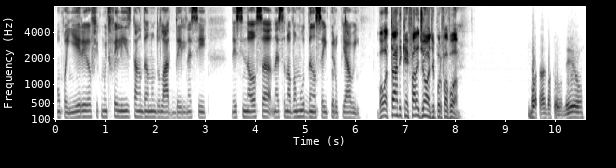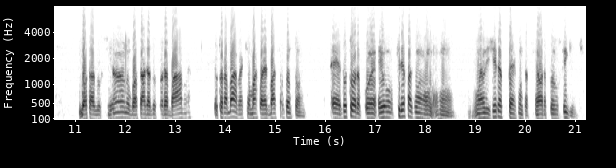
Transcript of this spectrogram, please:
companheira. E eu fico muito feliz de estar andando do lado dele nesse, nesse nossa, nessa nova mudança aí pelo Piauí. Boa tarde, quem fala de onde, por favor? Boa tarde, Bartolomeu. Boa tarde, Luciano. Boa tarde, a doutora Bárbara. Doutora Bárbara, aqui é o Marco Aurélio Baixo Santo Antônio. É, doutora, eu queria fazer um, um, uma ligeira pergunta à senhora pelo seguinte.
